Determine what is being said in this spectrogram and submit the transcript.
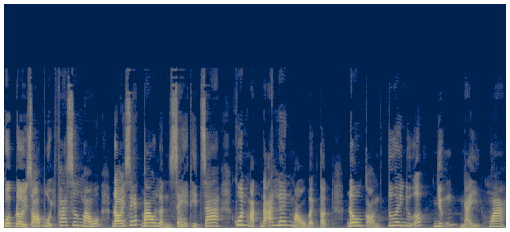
Cuộc đời gió bụi pha xương máu, đói rét bao lần xé thịt ra, khuôn mặt đã lên màu bệnh tật, đâu còn tươi nữa những ngày hoa.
